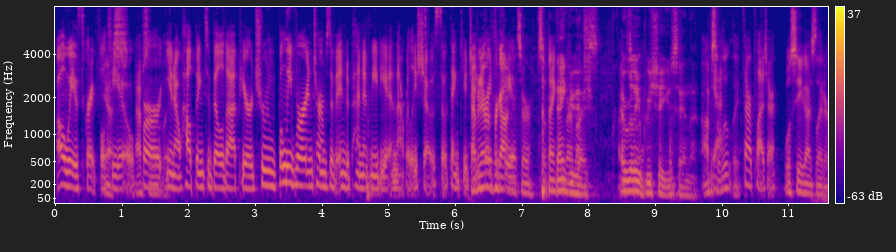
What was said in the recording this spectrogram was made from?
always grateful to Yes, you for you know helping to build up. You're a true believer in terms of independent media, and that really shows. So thank you, Cenk. I've never Great forgotten it, sir. So thank, Thank you you very guys. I really appreciate you saying that. Absolutely. Yeah, it's our pleasure. We'll see you guys later.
